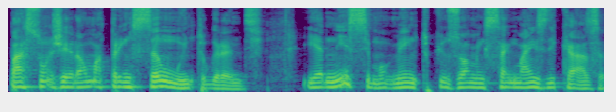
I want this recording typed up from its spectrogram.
passam a gerar uma apreensão muito grande. E é nesse momento que os homens saem mais de casa,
